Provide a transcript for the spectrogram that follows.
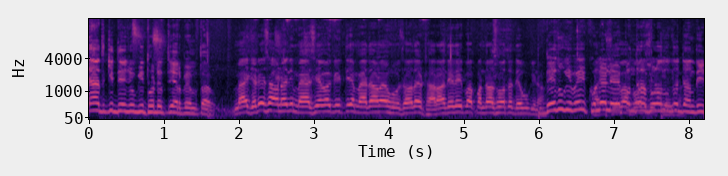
ਐਤ ਕੀ ਦੇ ਜੂਗੀ ਤੁਹਾਡੇ ਤਜਰਬੇ ਮੁਤਾਬਕ? ਮੈਂ ਜਿਹੜੇ ਹਿਸਾਬ ਨਾਲ ਦੀ ਮੈਂ ਸੇਵਾ ਕੀਤੀ ਹੈ ਮੈਂ ਤਾਂ ਨਾ ਹੋ ਸਕਦਾ 18 ਦੇ ਦੇ 1500 ਤਾਂ ਦੇਊਗੀ ਨਾ। ਦੇ ਦੂਗੀ ਬਾਈ ਖੁੱਲੇ ਲੈ ਸੇਵਾ 15 ਬਹੁਤ 16 ਤੋਂ ਤਾਂ ਜਾਂਦੀ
